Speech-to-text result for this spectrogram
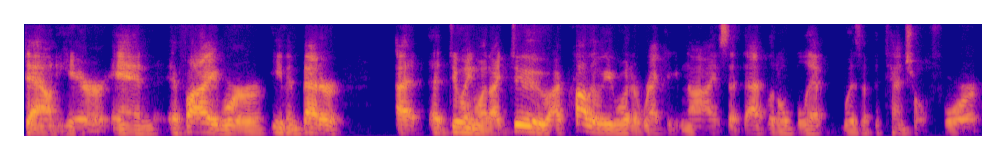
down here. And if I were even better, at, at, doing what I do, I probably would have recognized that that little blip was a potential for,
